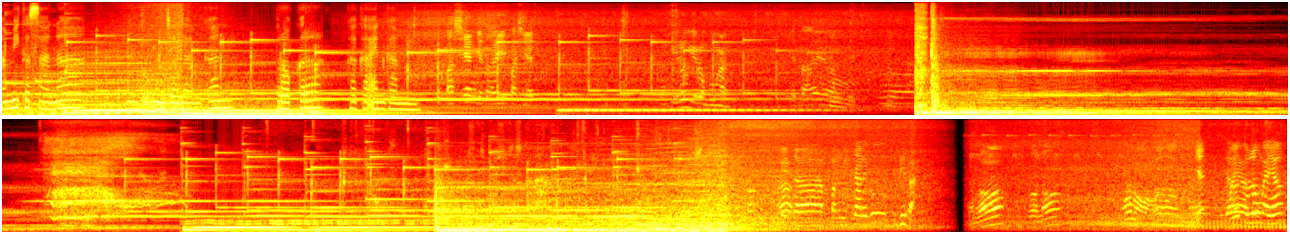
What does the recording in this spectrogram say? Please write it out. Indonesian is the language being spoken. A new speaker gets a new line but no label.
Kami ke sana untuk menjalankan proker KKN kami.
pasien kita
Pengincar itu di pak.
Rono Rono Rono
Ya, jalur tulung pak ya.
